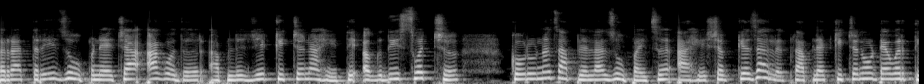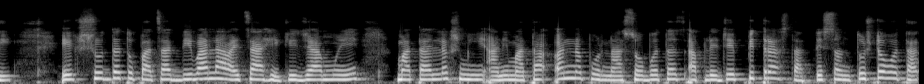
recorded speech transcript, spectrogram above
रात्री झोपण्याच्या अगोदर आपलं जे किचन आहे ते अगदी स्वच्छ करूनच आपल्याला झोपायचं आहे. शक्य झालं तर आपल्या किचन ओट्यावरती एक शुद्ध तुपाचा दिवा लावायचा आहे की ज्यामुळे माता लक्ष्मी आणि माता अन्नपूर्णा सोबतच आपले जे पित्र असतात ते संतुष्ट होतात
